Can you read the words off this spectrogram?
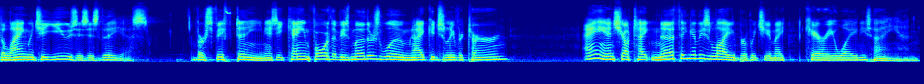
The language he uses is this. Verse 15 As he came forth of his mother's womb, naked shall he return, and shall take nothing of his labor which he may carry away in his hand.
